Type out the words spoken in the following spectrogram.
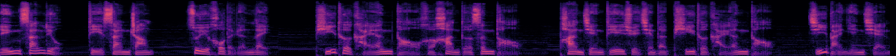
零三六第三章最后的人类，皮特凯恩岛和汉德森岛叛建喋血前的皮特凯恩岛，几百年前，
